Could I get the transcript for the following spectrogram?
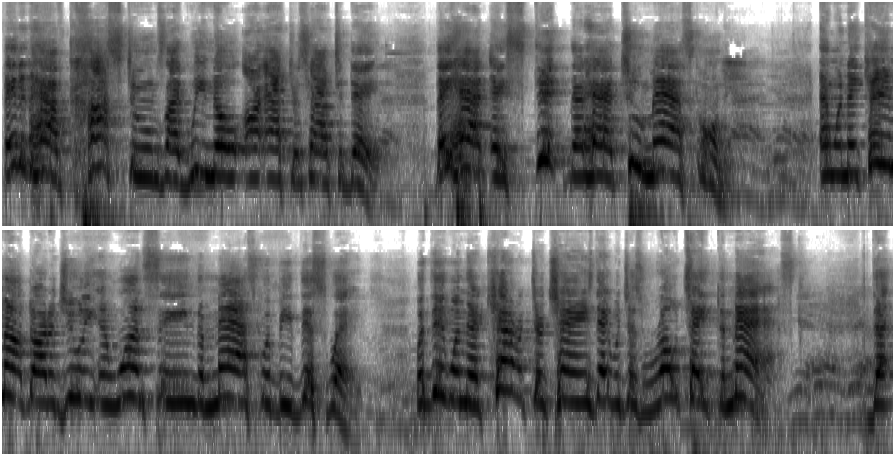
they didn't have costumes like we know our actors have today. They had a stick that had two masks on it. And when they came out, daughter Julie, in one scene, the mask would be this way. But then when their character changed, they would just rotate the mask. The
